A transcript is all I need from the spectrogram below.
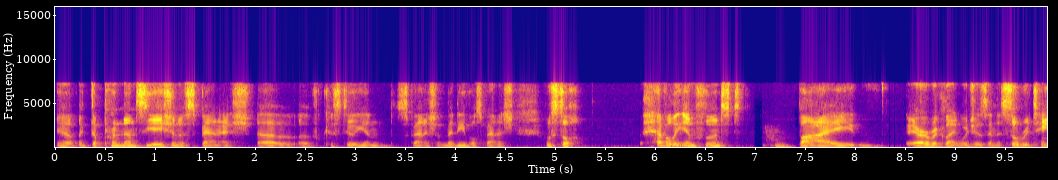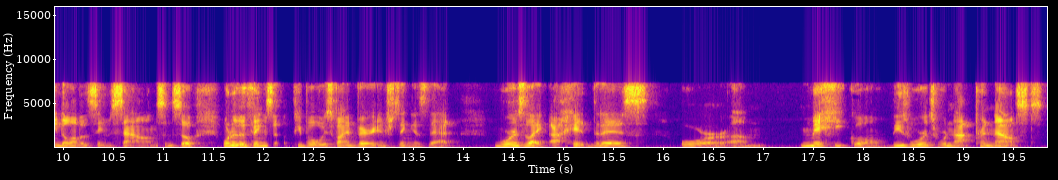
you know, like the pronunciation of Spanish, of, of Castilian Spanish, of medieval Spanish, was still heavily influenced by Arabic languages, and it still retained a lot of the same sounds. And so, one of the things that people always find very interesting is that words like ajedrez or um, Mexico, these words were not pronounced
